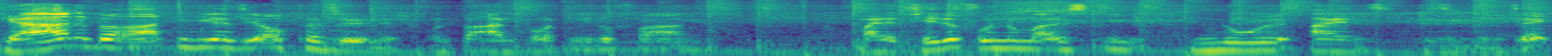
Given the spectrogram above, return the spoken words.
gerne beraten wir Sie auch persönlich und beantworten Ihre Fragen. Meine Telefonnummer ist die 0176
